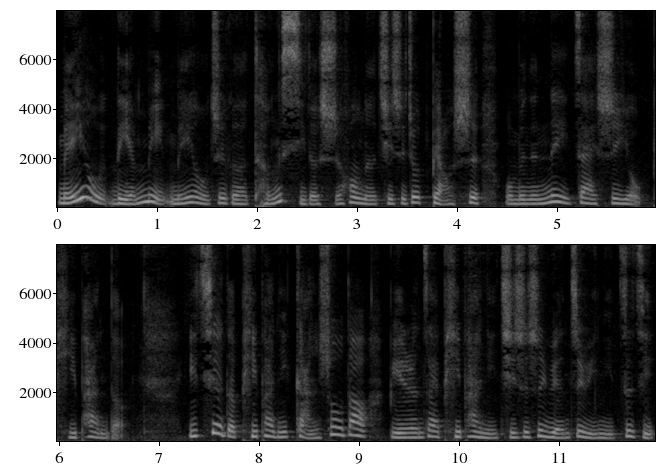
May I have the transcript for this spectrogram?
没有怜悯、没有这个疼惜的时候呢，其实就表示我们的内在是有批判的。一切的批判，你感受到别人在批判你，其实是源自于你自己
